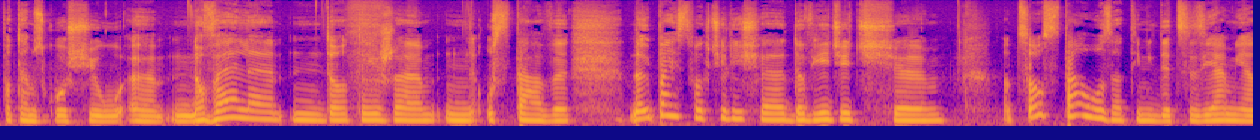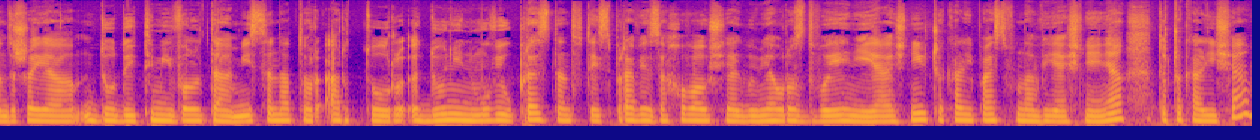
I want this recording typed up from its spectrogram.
potem zgłosił e, nowelę do tejże ustawy. No i państwo chcieli się dowiedzieć, e, no, co stało za tymi decyzjami Andrzeja Dudy i tymi woltami. Senator Artur Dunin mówił, prezydent w tej sprawie zachował się, jakby miał rozdwojenie jaźni. Czekali państwo na wyjaśnienia. Doczekali się?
